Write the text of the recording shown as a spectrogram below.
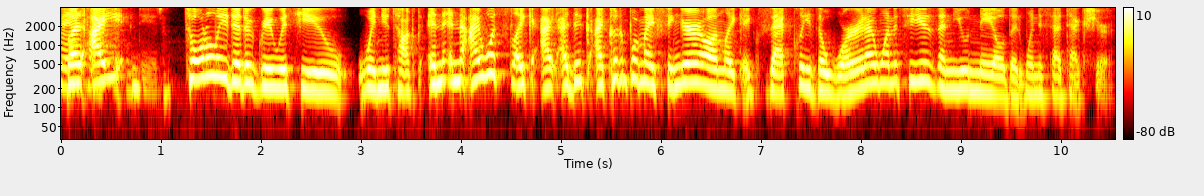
But I indeed. totally did agree with you when you talked and and I was like I, I did I couldn't put my finger on like exactly the word I wanted to use and you nailed it when you said texture.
